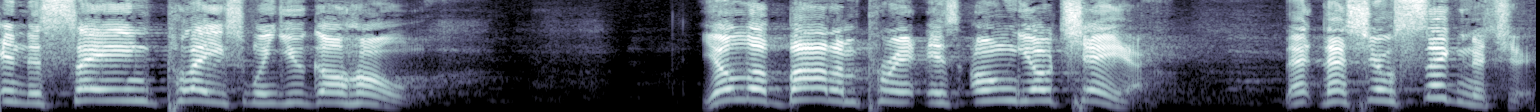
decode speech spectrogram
in the same place when you go home. Your little bottom print is on your chair. That, that's your signature.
